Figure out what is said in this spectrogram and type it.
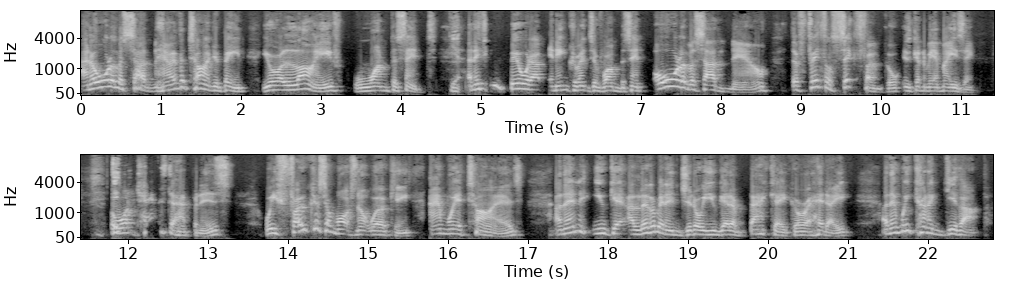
and all of a sudden, however tired you've been, you're alive one percent. Yeah. And if you build up in increments of one percent, all of a sudden now the fifth or sixth phone call is going to be amazing. But It- what tends to happen is we focus on what's not working and we're tired, and then you get a little bit injured or you get a backache or a headache, and then we kind of give up.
